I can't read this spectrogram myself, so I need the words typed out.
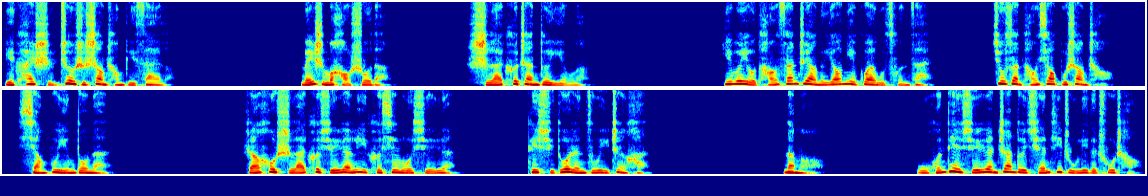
也开始正式上场比赛了。没什么好说的，史莱克战队赢了，因为有唐三这样的妖孽怪物存在，就算唐啸不上场，想不赢都难。然后史莱克学院立刻星罗学院，给许多人足以震撼。那么，武魂殿学院战队全体主力的出场，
